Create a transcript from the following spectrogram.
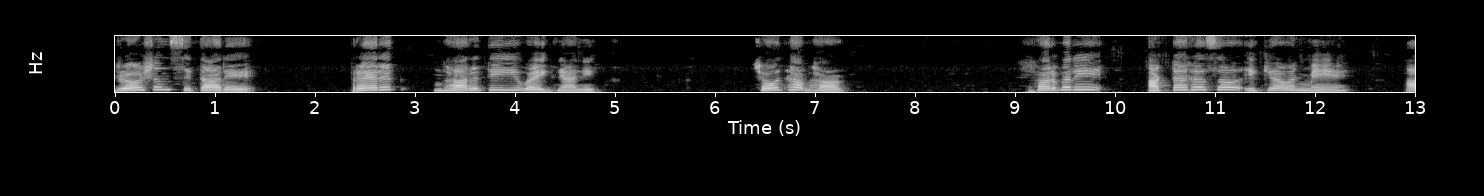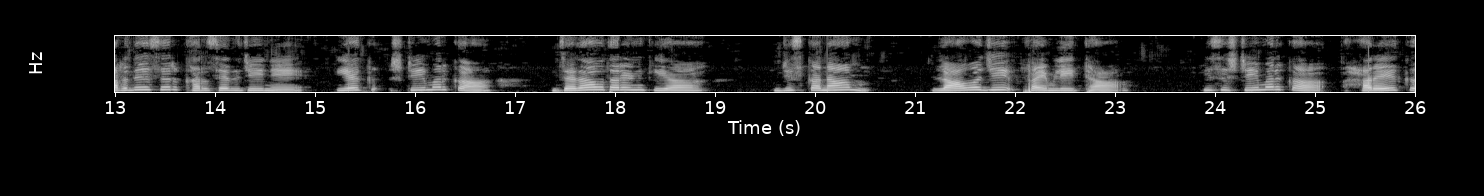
रोशन सितारे, प्रेरक भारतीय वैज्ञानिक, चौथा भाग। फरवरी अठारह में अरदेसर खरसेद जी ने एक स्टीमर का जलावतरण किया, जिसका नाम लावोजी फैमिली था। इस स्टीमर का हरेक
